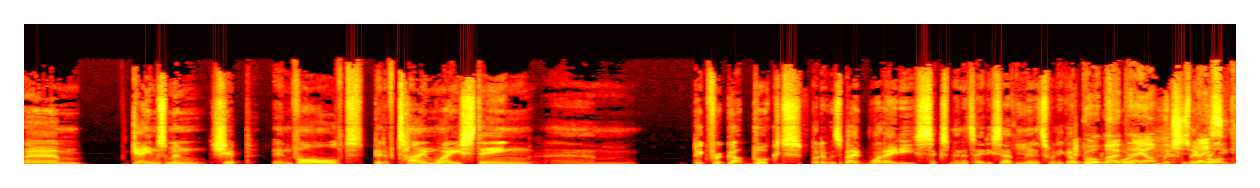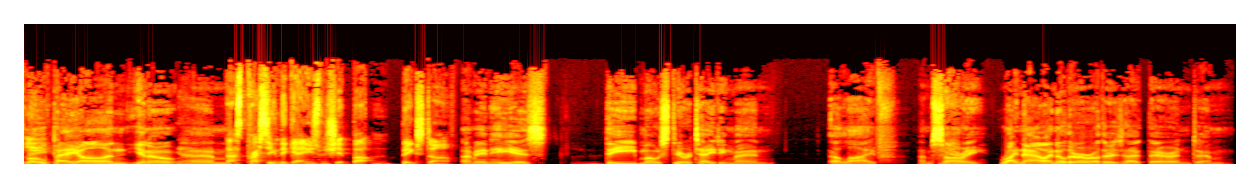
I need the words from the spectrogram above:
um, gamesmanship involved, bit of time wasting. Um, Pickford got booked, but it was about what eighty six minutes, eighty seven minutes when he got. They brought booked for on, which is they basically brought Maupay on. You know, Yeah. um, that's pressing the gamesmanship button, big style. I mean, he is the most irritating man alive. I'm sorry. Right now, I know there are others out there, and um,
